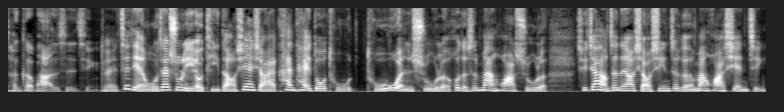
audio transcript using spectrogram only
很可怕的事情。对，这点我在书里也有提到。现在小孩看太多图图文书了，或者是漫画书了，其实家长真的要小心这个漫画陷阱，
